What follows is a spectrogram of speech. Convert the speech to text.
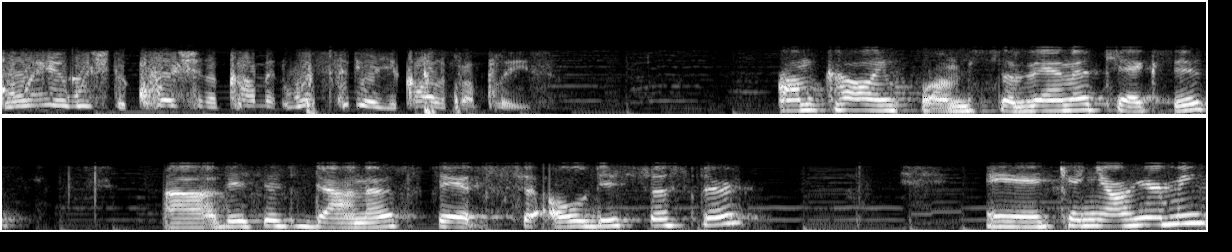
Go ahead with the question or comment. What city are you calling from, please? I'm calling from Savannah, Texas. Uh, this is Donna, Seth's oldest sister. And can y'all hear me?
